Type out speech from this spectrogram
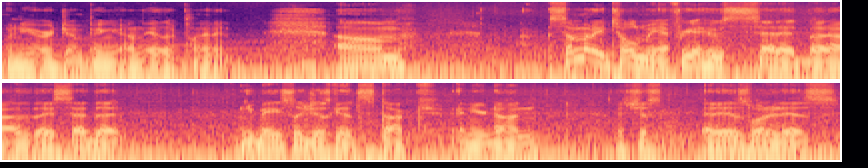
when you are jumping on the other planet? Um, somebody told me, I forget who said it, but uh, they said that you basically just get stuck and you're done. It's just, it is what it is.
